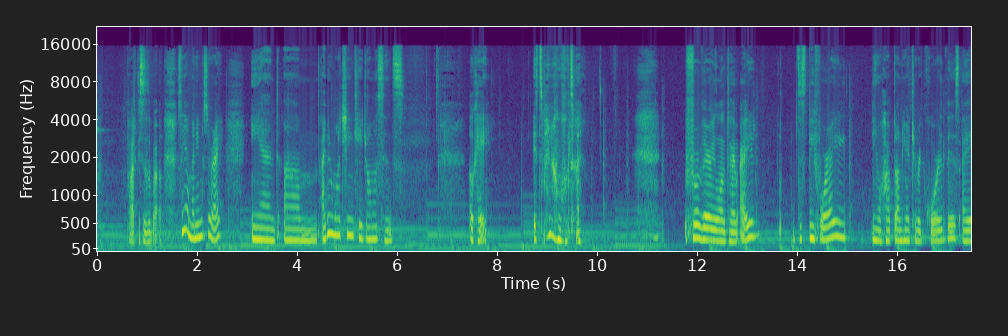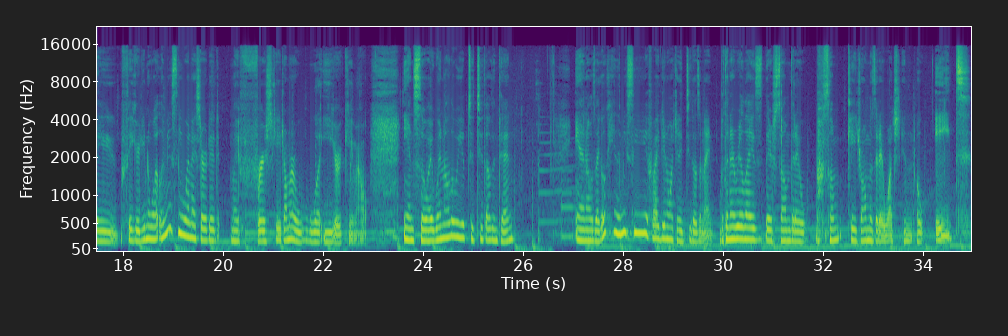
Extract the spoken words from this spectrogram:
podcast is about. So yeah, my name is Sarai, and um, I've been watching K drama since. Okay, it's been a long time. For a very long time. I just before I, you know, hopped on here to record this, I figured, you know what? Let me see when I started my first K drama or what year it came out. And so I went all the way up to 2010 and I was like, okay, let me see if I didn't watch it in 2009. But then I realized there's some that I, some K dramas that I watched in 08.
